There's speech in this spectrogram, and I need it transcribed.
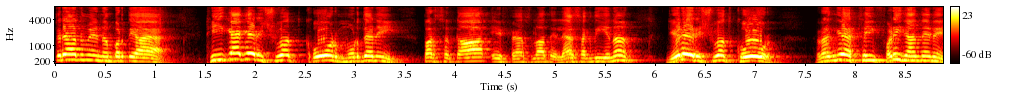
93 ਨੰਬਰ ਤੇ ਆਇਆ ਠੀਕ ਹੈ ਕਿ ਰਿਸ਼ਵਤਖੋਰ ਮੁਰਦੇ ਨਹੀਂ। ਪਰ ਸਰਕਾਰ ਇਹ ਫੈਸਲਾ ਤੇ ਲੈ ਸਕਦੀ ਹੈ ਨਾ। ਜਿਹੜੇ ਰਿਸ਼ਵਤਖੋਰ ਰੰਗੇ ਹੱਥੀਂ ਫੜੀ ਜਾਂਦੇ ਨੇ,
